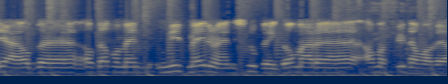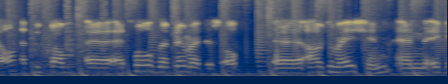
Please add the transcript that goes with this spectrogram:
ja, op, uh, op dat moment niet meedoen aan die snoepwinkel. Maar uh, al mijn vrienden allemaal wel. En toen kwam uh, het volgende nummer dus op. Automation. En ik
